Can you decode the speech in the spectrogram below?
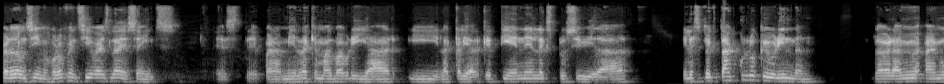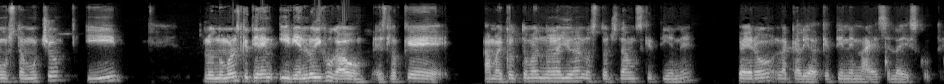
Perdón, sí, mejor ofensiva es la de Saints. Este, para mí es la que más va a brillar y la calidad que tiene, la explosividad, el espectáculo que brindan. La verdad, a mí, a mí me gusta mucho y los números que tienen, y bien lo dijo Gabo, es lo que a Michael Thomas no le ayudan los touchdowns que tiene, pero la calidad que tiene nadie se la discute.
